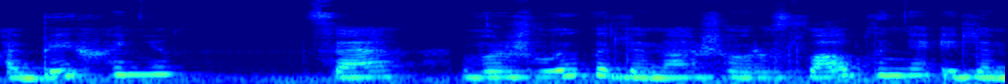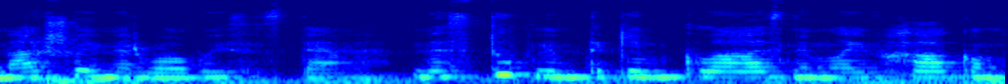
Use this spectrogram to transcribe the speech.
а дихання. Це важливо для нашого розслаблення і для нашої нервової системи. Наступним таким класним лайфхаком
